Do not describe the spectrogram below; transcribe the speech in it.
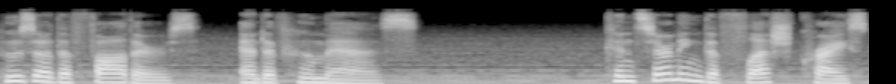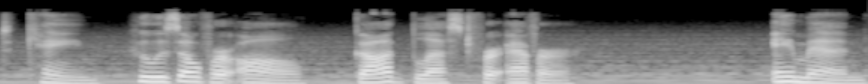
whose are the fathers, and of whom as concerning the flesh Christ came, who is over all, God blessed for ever. Amen.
